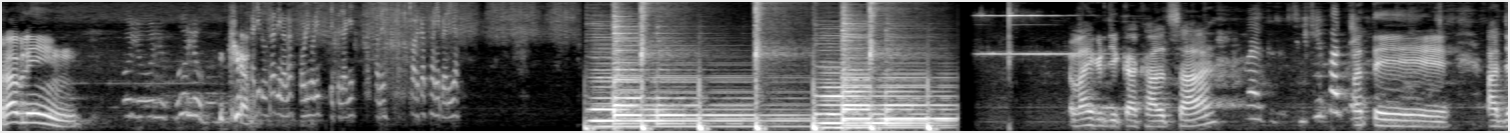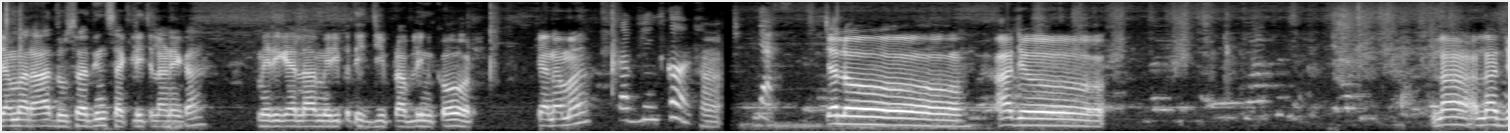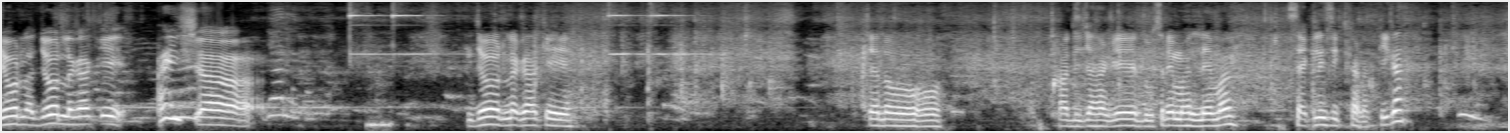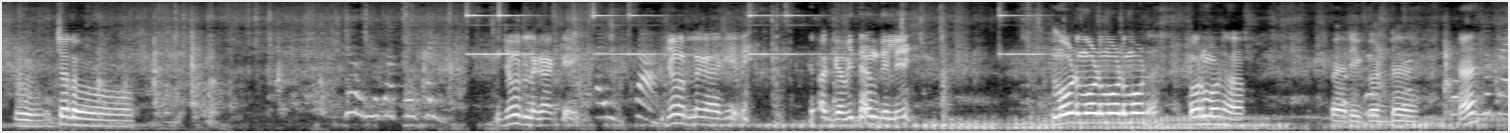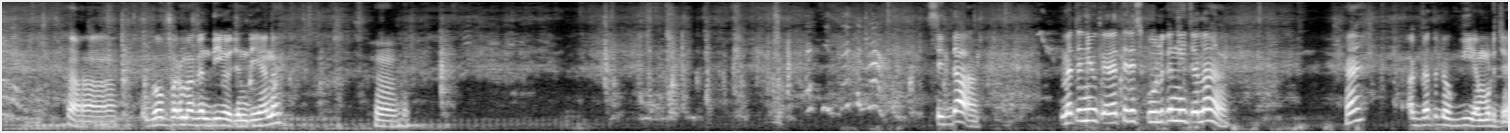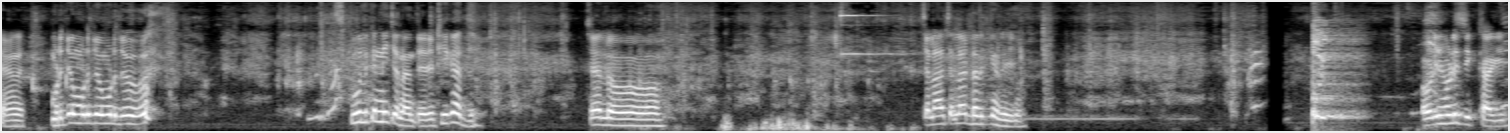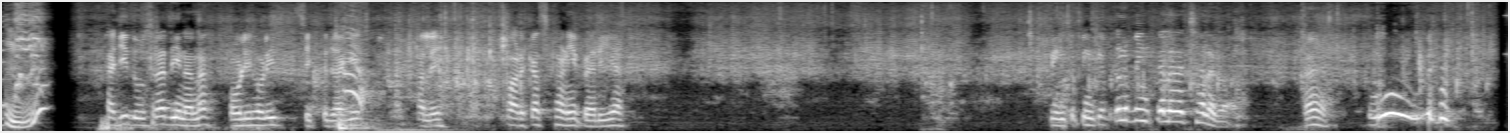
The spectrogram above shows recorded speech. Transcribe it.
Problem क्या वाहिगुरु जी का खालसा। फतेह। अज हमारा दूसरा दिन साइकिल चलाने का। मेरी गहला मेरी भतीजी प्रबलिन कौर। क्या नाम है? प्रबलिन कौर। हाँ। चलो आज ला ला ज़ोर ला ज़ोर लगा के ऐशा। ज़ोर लगा के। चलो आज जाएँगे दूसरे मोहल्ले में साइकिल सीखना ठीक है? हम्म, चलो। ज़ोर लगा के ज़ोर लगा के। अग्गे भी ध्यान दे मोड़ मोड़ मोड़ मोड़। और मोड़ हाँ। वेरी गुड हैं हाँ गोबर में गंदी हो जाती है ना हाँ सीधा मैं तो नहीं कह रहा तेरे स्कूल का नहीं चला हैं अग्गा तो डोगी है मुड़ जाए मुड़ जाओ मुड़ जाओ मुड़ जाओ स्कूल का नहीं चला तेरे ठीक है अज चलो चला चला हौली हौली सीखागी हजी दूसरा दिन है ना हौली हौली सीख जाएगी। हले फड़का सिखानी पै रही है। Pink pink then pink colour अच्छा लगा।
